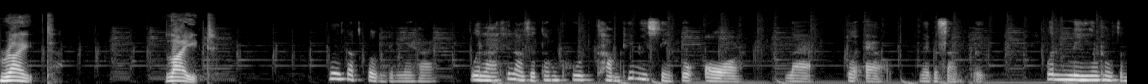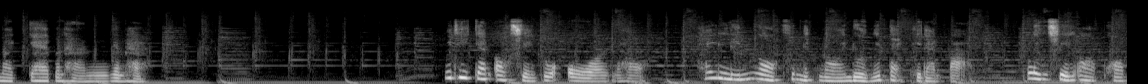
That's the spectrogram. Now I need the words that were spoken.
right, light, เคยสับสนกันไหมคะเวลาที่เราจะต้องพูดคำที่มีเสียงตัว or และตัว l ในภาษาอังกฤษ วันนี้เราจะมาแก้ปัญหานี้กันค่ะ วิธีการออกเสียงตัว or นะคะ ให้ลิ้นงอขึ้นเล็กน้อยโดยไม่แตะเพดานปากเปล่งเสียงออกพร้อม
